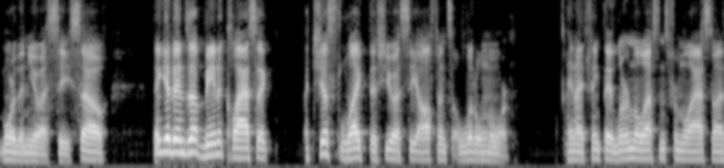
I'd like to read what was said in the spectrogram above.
more than USC so I think it ends up being a classic I just like this USC offense a little more and I think they learned the lessons from the last time.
